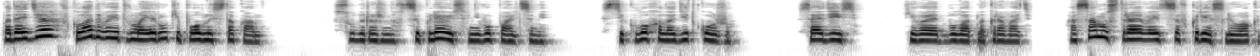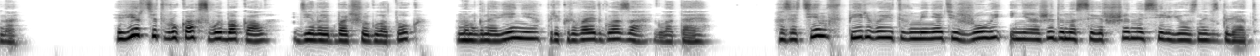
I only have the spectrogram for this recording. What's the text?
Подойдя, вкладывает в мои руки полный стакан. Судорожно вцепляюсь в него пальцами. Стекло холодит кожу. «Садись», – кивает Булат на кровать, а сам устраивается в кресле у окна. Вертит в руках свой бокал, делает большой глоток, на мгновение прикрывает глаза, глотая. А затем вперивает в меня тяжелый и неожиданно совершенно серьезный взгляд.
